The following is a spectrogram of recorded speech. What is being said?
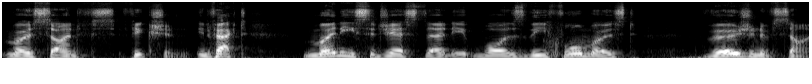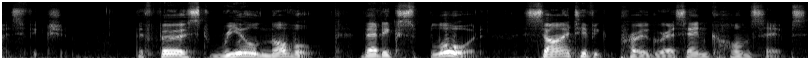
most science fiction. In fact, many suggest that it was the foremost version of science fiction, the first real novel that explored scientific progress and concepts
